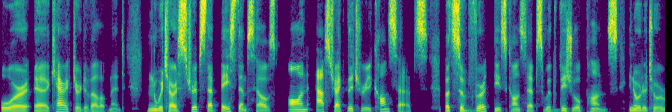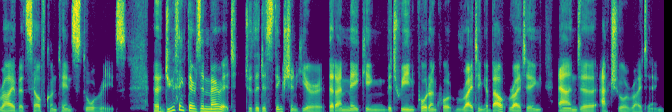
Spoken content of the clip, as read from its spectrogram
or uh, character development, which are strips that base themselves on abstract literary concepts, but subvert these concepts with visual puns in order to arrive at self contained stories. Uh, do you think there's a merit to the distinction here that I'm making between quote unquote writing about writing and uh, actual writing?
